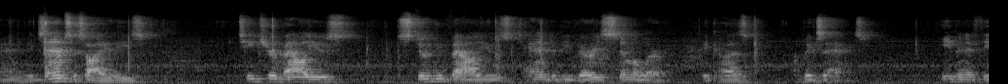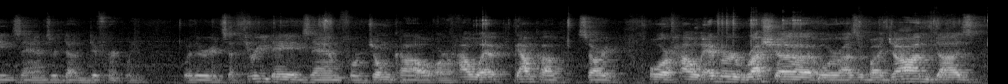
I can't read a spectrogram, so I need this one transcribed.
And exam societies, teacher values, student values tend to be very similar because of exams. Even if the exams are done differently, whether it's a three-day exam for Zhongkao or however, Gaokao, sorry, or however Russia or Azerbaijan does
